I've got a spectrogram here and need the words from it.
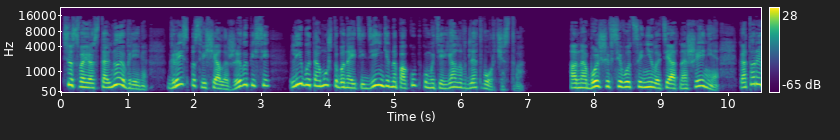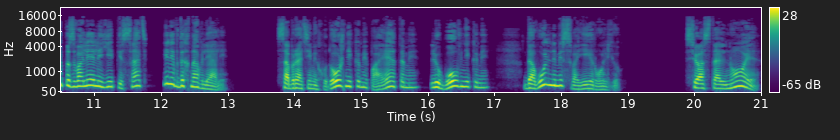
Все свое остальное время Грейс посвящала живописи, либо тому, чтобы найти деньги на покупку материалов для творчества. Она больше всего ценила те отношения, которые позволяли ей писать или вдохновляли. С собратьями-художниками, поэтами, любовниками, довольными своей ролью. Все остальное,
